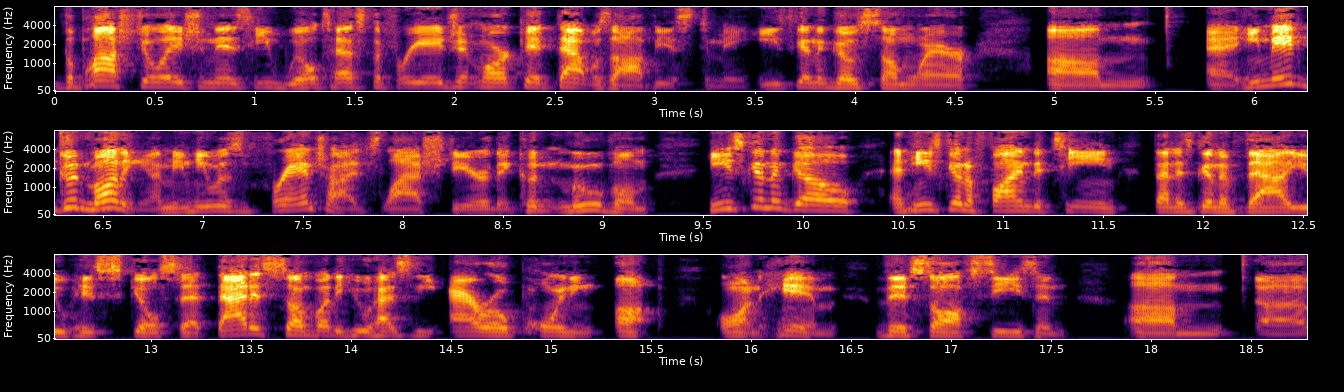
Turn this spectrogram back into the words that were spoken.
the postulation is he will test the free agent market. That was obvious to me. He's going to go somewhere. Um, and he made good money. I mean, he was franchised last year. They couldn't move him. He's going to go and he's going to find a team that is going to value his skill set. That is somebody who has the arrow pointing up on him this offseason um, uh,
